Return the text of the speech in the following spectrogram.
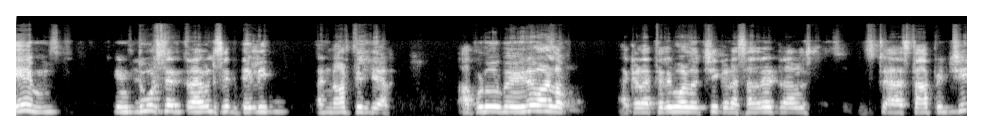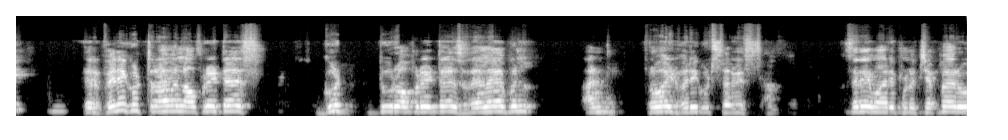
name in tours and travels in Delhi and North India అప్పుడు మేము వినేవాళ్ళం. అక్కడ తెలుగు వాళ్ళు వచ్చి ఇక్కడ సదరన్ ట్రావెల్స్ స్థాపించి they're very good travel operators good tour operators reliable and provide very good service సరే వారు ఇప్పుడు చెప్పారు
